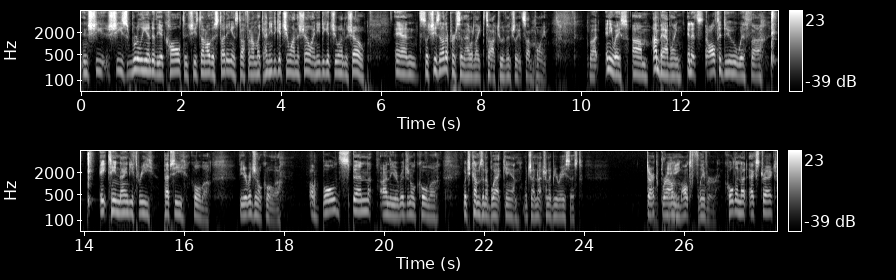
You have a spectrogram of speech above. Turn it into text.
and she she's really into the occult and she's done all this studying and stuff. And I'm like, I need to get you on the show. I need to get you on the show. And so she's another person that I would like to talk to eventually at some point. But anyways, um, I'm babbling, and it's all to do with uh, 1893 Pepsi Cola, the original cola, a bold spin on the original cola, which comes in a black can. Which I'm not trying to be racist. Dark brown Okay. malt flavor, cola nut extract,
